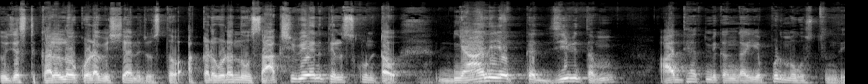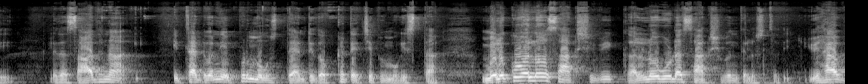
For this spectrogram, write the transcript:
నువ్వు జస్ట్ కళలో కూడా విషయాన్ని చూస్తావు. అక్కడ కూడా నువ్వు సాక్షివే అని తెలుసుకుంటావు. జ్ఞాని యొక్క జీవితం ఆధ్యాత్మికంగా ఎప్పుడు ముగుస్తుంది? లేదా సాధన ఇట్లాంటివన్నీ ఎప్పుడు ముగుస్తాయి అంటే ఇది ఒక్కటే చెప్పి ముగిస్తా. మెలకువలో సాక్షివి కలలో కూడా సాక్షివి అని తెలుస్తుంది. You have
